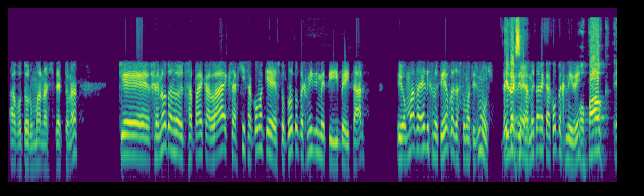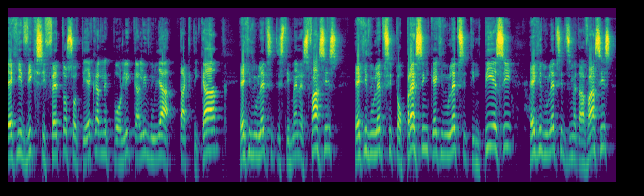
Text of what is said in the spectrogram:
από το Ρουμάνο αρχιτέκτονα και φαινόταν ότι θα πάει καλά εξ αρχής ακόμα και στο πρώτο παιχνίδι με την Μπεϊτάρ η ομάδα έδειχνε ότι έβγαζε αυτοματισμούς. Δεν Κοίταξε. κερδίσαμε, ήταν κακό παιχνίδι. Ο ΠΑΟΚ έχει δείξει φέτος ότι έκανε πολύ καλή δουλειά τακτικά, έχει δουλέψει τις στιμένες φάσεις, έχει δουλέψει το pressing, έχει δουλέψει την πίεση, έχει δουλέψει τις μεταβάσεις,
